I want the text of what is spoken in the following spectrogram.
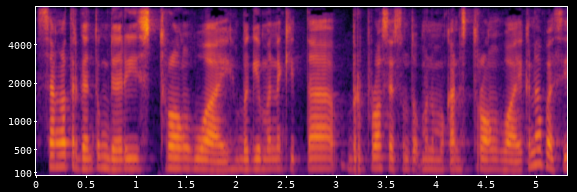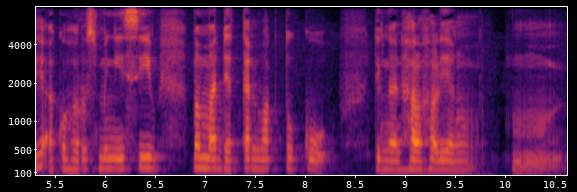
Sangat tergantung dari strong why, bagaimana kita berproses untuk menemukan strong why. Kenapa sih aku harus mengisi memadatkan waktuku dengan hal-hal yang hmm,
